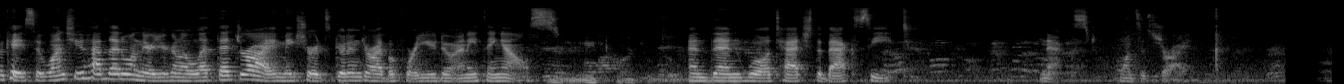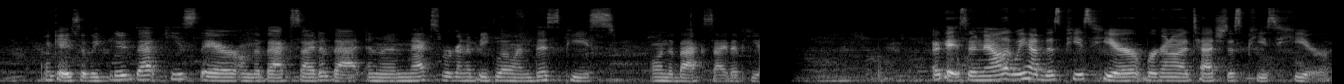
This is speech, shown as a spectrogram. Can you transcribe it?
Okay, so once you have that on there, you're gonna let that dry and make sure it's good and dry before you do anything else. And these parts will go. And then we'll attach the back seat next, once it's dry. Okay, so we glued that piece there on the back side of that, and then next we're gonna be gluing this piece on the back side of here. Okay, so now that we have this piece here, we're gonna attach this piece here.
